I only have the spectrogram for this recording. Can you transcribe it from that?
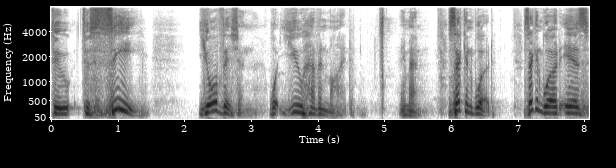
to, to see your vision, what you have in mind. Amen. Second word. Second word is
